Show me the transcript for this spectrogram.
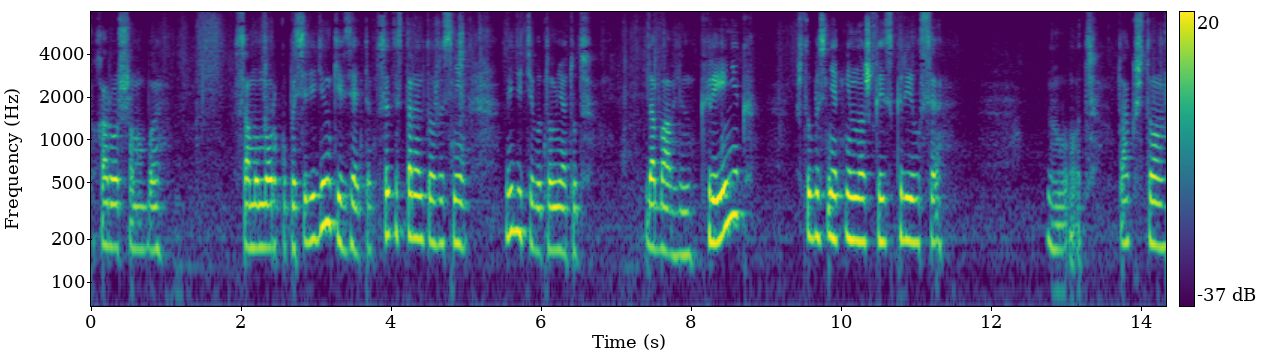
По-хорошему бы саму норку посерединке взять. Так, с этой стороны тоже снег. Видите, вот у меня тут добавлен креник, чтобы снег немножко искрился. Вот. Так что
